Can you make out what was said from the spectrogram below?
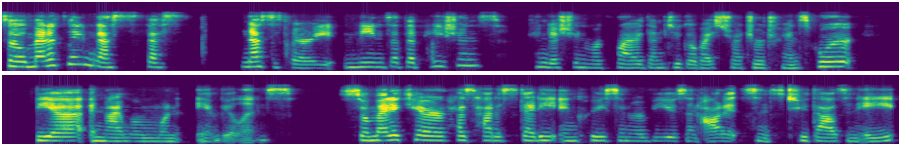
So medically necess necessary means that the patient's condition required them to go by stretcher transport via a 911 ambulance. So Medicare has had a steady increase in reviews and audits since 2008.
